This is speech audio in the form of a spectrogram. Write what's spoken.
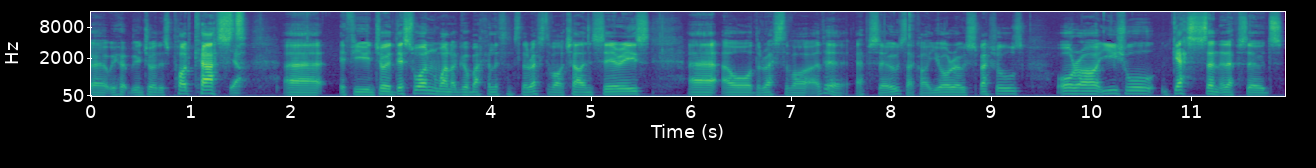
uh, we hope you enjoyed this podcast. Yeah. Uh, if you enjoyed this one, why not go back and listen to the rest of our challenge series uh, or the rest of our other episodes, like our Euro specials or our usual guest centered episodes.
